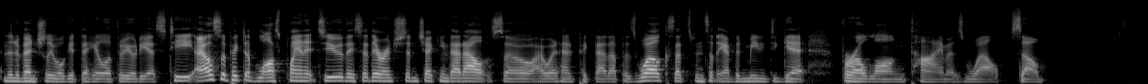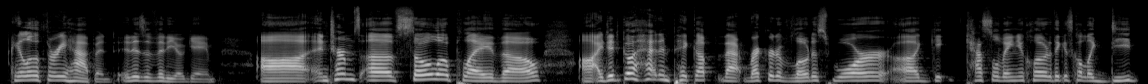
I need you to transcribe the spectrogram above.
and then eventually we'll get to Halo 3 ODST. I also picked up Lost Planet 2. They said they were interested in checking that out, so I went ahead and picked that up as well because that's been something I've been meaning to get for a long time as well. So Halo 3 happened. It is a video game. Uh, in terms of solo play, though, uh, I did go ahead and pick up that Record of Lodoss War uh, G- Castlevania clone. I think it's called like Deed-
